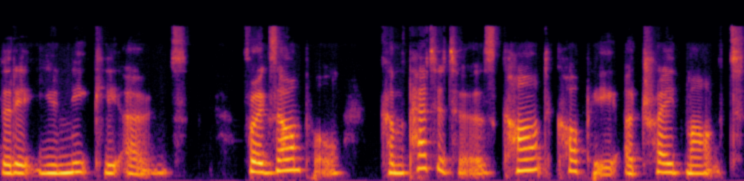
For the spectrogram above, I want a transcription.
that it uniquely owns. For example, competitors can't copy a trademarked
